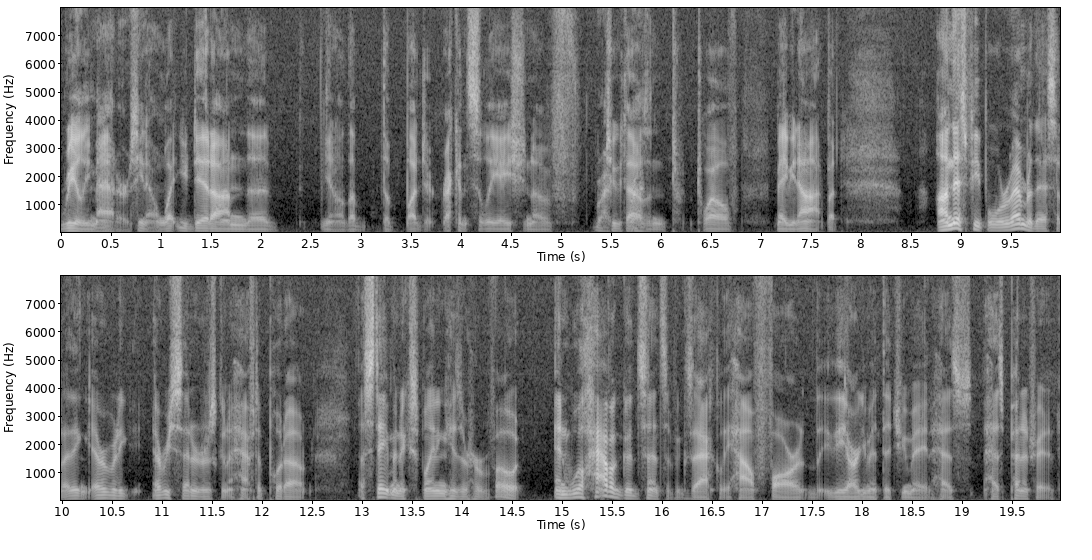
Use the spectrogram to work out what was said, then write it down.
really matters. You know what you did on the you know the the budget reconciliation of Right, right. 2012, maybe not, but on this, people will remember this, and I think everybody, every senator is going to have to put out a statement explaining his or her vote, and we'll have a good sense of exactly how far the, the argument that you made has has penetrated.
